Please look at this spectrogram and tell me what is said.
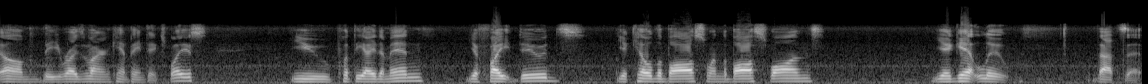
um, the Rise of Iron campaign takes place. You put the item in, you fight dudes, you kill the boss when the boss spawns. You get loot. That's it.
